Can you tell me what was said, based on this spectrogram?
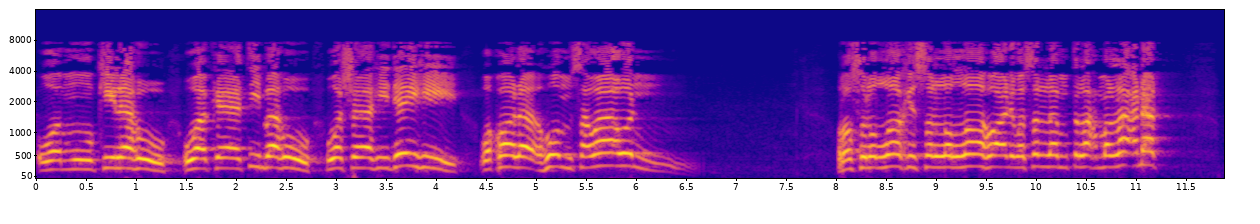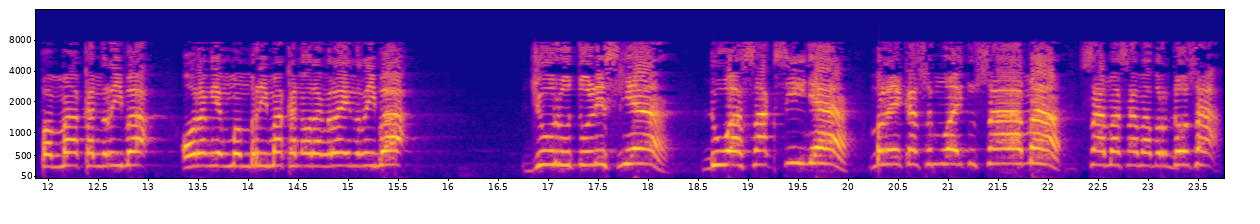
wa mukilahu wa katibahu wa syahidaihi wa qala hum sawa'un. Rasulullah sallallahu alaihi wasallam telah melaknat pemakan riba, orang yang memberi makan orang lain riba, juru tulisnya, dua saksinya, mereka semua itu sama, sama-sama berdosa.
